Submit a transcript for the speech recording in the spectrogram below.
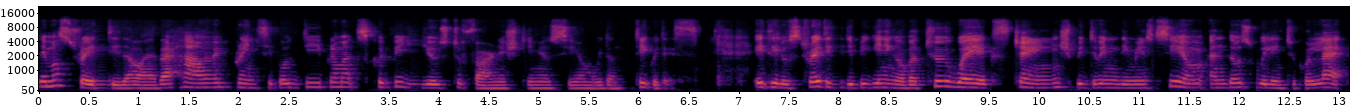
demonstrated, however, how in principle diplomats could be used to furnish the museum with antiquities. It illustrated the beginning of a two-way exchange between the museum and those willing to collect,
